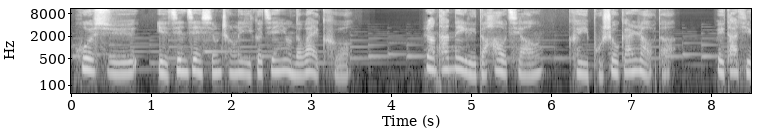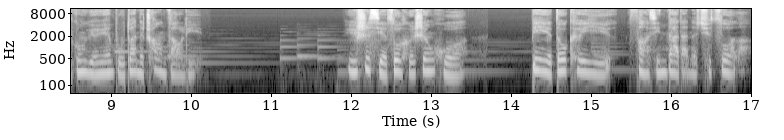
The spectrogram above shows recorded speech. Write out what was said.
或许也渐渐形成了一个坚硬的外壳，让他内里的好强可以不受干扰的，为他提供源源不断的创造力。于是，写作和生活，便也都可以放心大胆的去做了。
